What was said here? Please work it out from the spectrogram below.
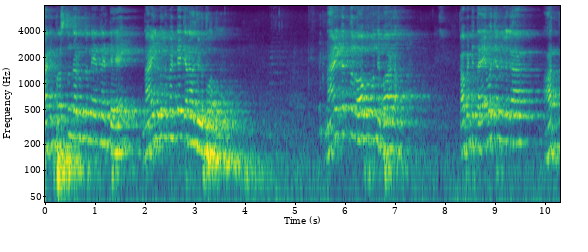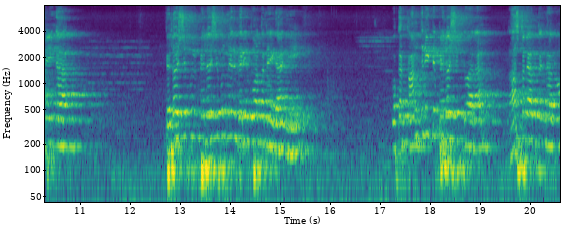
కానీ ప్రస్తుతం జరుగుతుంది ఏంటంటే నాయకులు బట్టే జనాలు చెడిపోతున్నారు. నాయకత్వ లోపం ఉంది బాగా. కాబట్టి దైవజనులుగా ఆత్మీయంగా ఫెలోషిప్లు ఫెలోషిప్ల మీద పెరిగిపోతున్నాయి కానీ ఒక కాంక్రీట్ ఫెలోషిప్ ద్వారా రాష్ట్ర వ్యాప్తంగానో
